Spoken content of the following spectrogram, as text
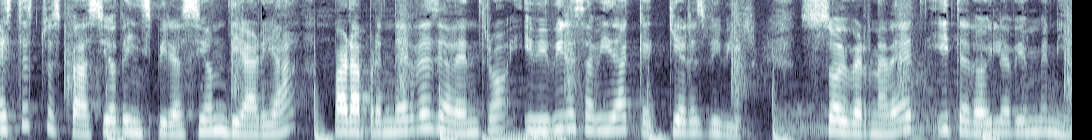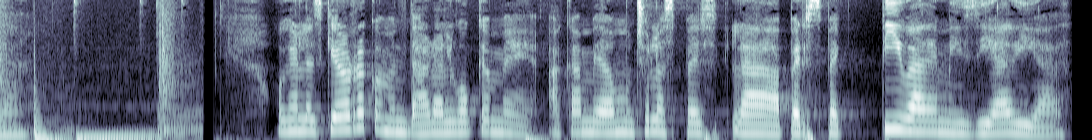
Este es tu espacio de inspiración diaria para aprender desde adentro y vivir esa vida que quieres vivir. Soy Bernadette y te doy la bienvenida. Oigan, les quiero recomendar algo que me ha cambiado mucho la, perspectiva de mis día a día.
